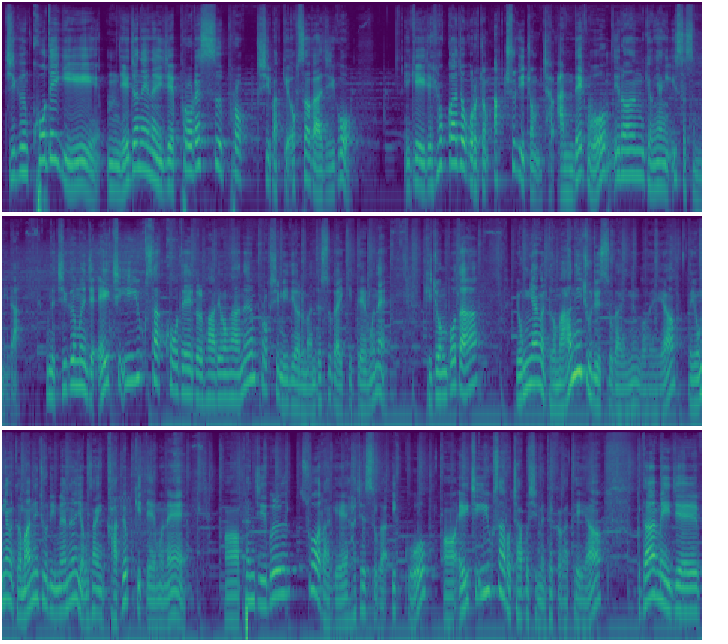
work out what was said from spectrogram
지금 코덱이 음, 예전에는 이제 프로레스 프록시밖에 없어가지고 이게 이제 효과적으로 좀 압축이 좀 잘 안 되고 이런 경향이 있었습니다. 근데 지금은 이제 H264 코덱을 활용하는 프록시 미디어를 만들 수가 있기 때문에 기존보다 용량을 더 많이 줄일 수가 있는 거예요. 용량을 더 많이 줄이면은 영상이 가볍기 때문에 어, 편집을 수월하게 하실 수가 있고 어, H264로 잡으시면 될 것 같아요. 그 다음에 이제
